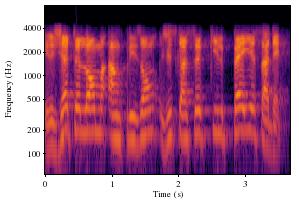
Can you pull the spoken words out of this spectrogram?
Il jette l'homme en prison jusqu'à ce qu'il paye sa dette.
